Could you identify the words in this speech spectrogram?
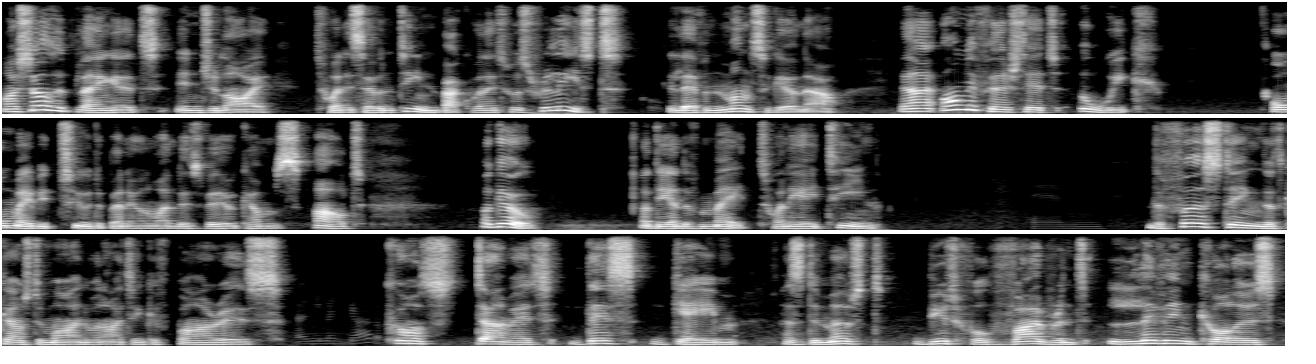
I started playing it in July 2017, back when it was released, 11 months ago now, and I only finished it a week, or maybe two depending on when this video comes out, ago, at the end of May 2018. The first thing that comes to mind when I think of Pyre is God damn it, this game has the most beautiful, vibrant, living colors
